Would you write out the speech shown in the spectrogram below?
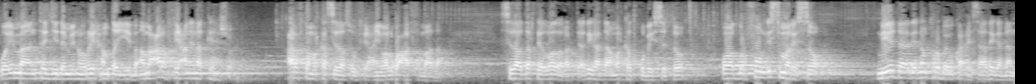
Wa imaa an tajida minhu riixan ayiba ama caraf fiican inaad ka hesho. Carafka markaas sidaas u fiicanya waa lagu caafimaada. Sidaa darteed waad aragtay adiga haddaa markaad qubaysato oo aad barfuun ismariso niyadaadii dhan kor bay u kacaysa adiga dhan.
